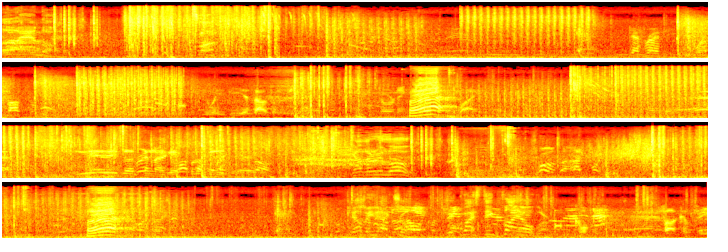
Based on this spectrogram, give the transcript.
Low ammo! Get ready, we're about to move. UAV is out of fuel. Turning All right. to flight. ఇదేది దొరక నాకు ఎప్పుడు తెలుసు Gathering low. Control the hardpoint. Coming action. Requesting flyover. Copy. Falcon 3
